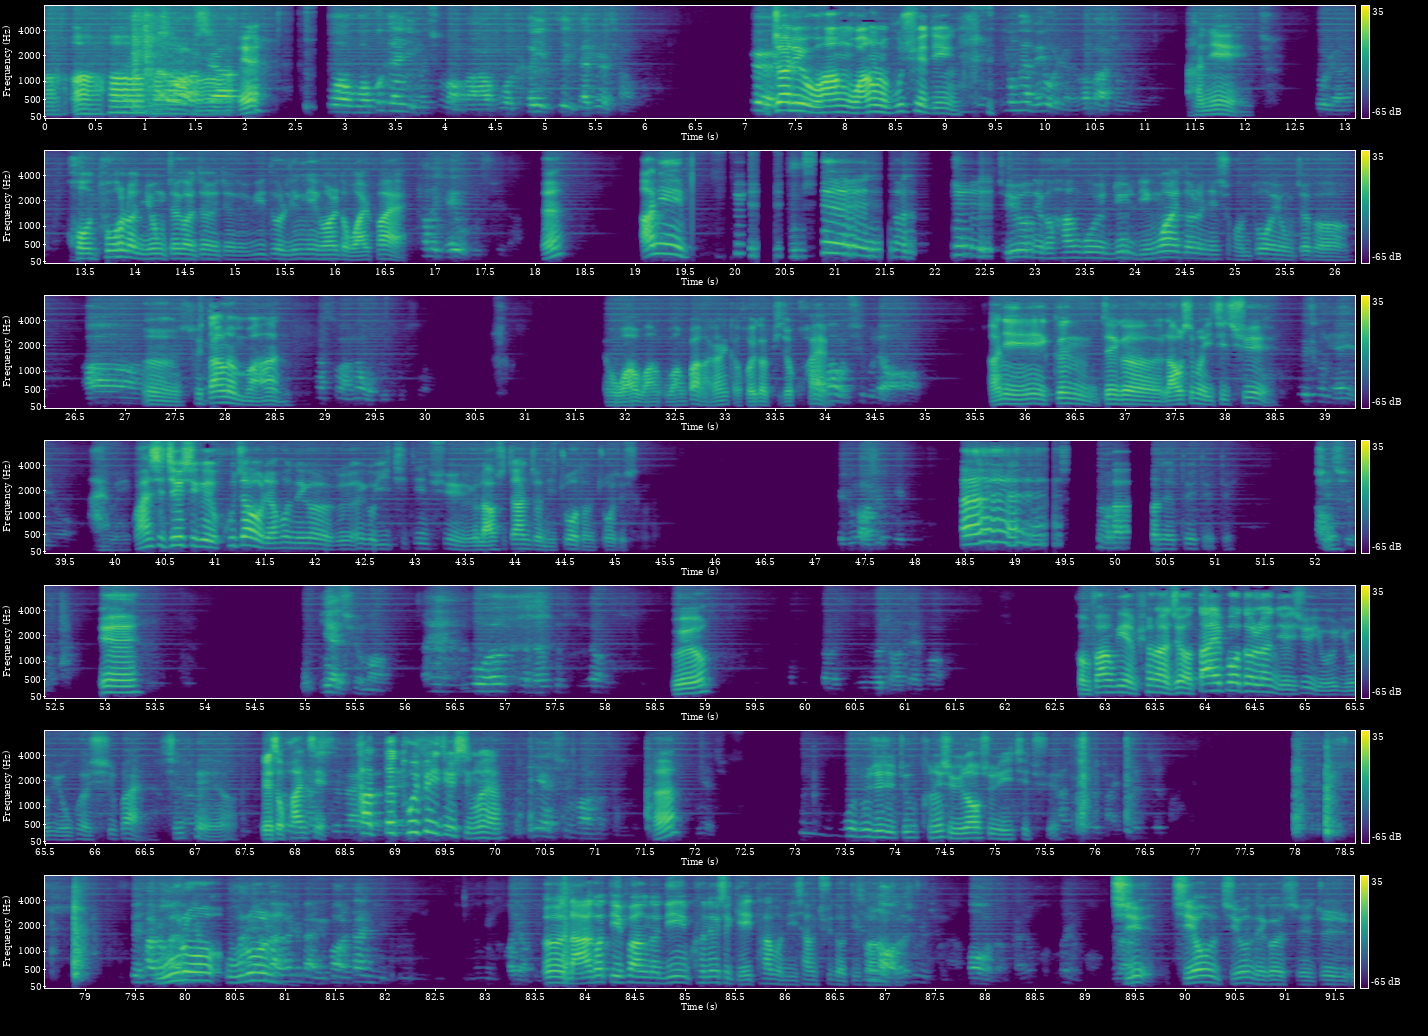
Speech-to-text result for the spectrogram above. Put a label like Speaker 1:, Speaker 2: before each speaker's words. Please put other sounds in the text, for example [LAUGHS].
Speaker 1: 啊啊哈哈！
Speaker 2: 宋老师，
Speaker 1: 哎，
Speaker 2: 我我不跟你们去网吧，我可以自己在这儿抢网。
Speaker 1: 这里网网络不确定，
Speaker 2: 应该没有人了吧？中午
Speaker 1: 啊，你
Speaker 2: 有人
Speaker 1: 很多了，你用这个这这个一度零零二的 WiFi，
Speaker 2: 他们也有不去的。
Speaker 1: 嗯，啊你不是那是只有那个韩国另另外的人也是很多用这个
Speaker 2: 啊，
Speaker 1: 嗯，所以当然晚。
Speaker 2: 那算了，那我不。宿舍。
Speaker 1: 网网网吧好像回个比较快
Speaker 2: 网。吧我去不了，
Speaker 1: 아니 跟这个老师们一起去。
Speaker 2: 未成年也有。
Speaker 1: 哎，没关系，就是个护照，然后那个那个一起进去，老师站着，你坐等坐就行了。
Speaker 2: 给朱老师陪同，
Speaker 1: 哎，对对对对，
Speaker 2: 那我去吧。
Speaker 1: 예.
Speaker 2: 你也去吗？哎，我可能不需要，
Speaker 1: 왜요? 很方便，편하죠. 다이버들은 예시 요, 요, 요거 실패, 실패예요. 그래서 환치. 他的退费就行了呀。
Speaker 2: 你也去吗？
Speaker 1: 啊？
Speaker 2: 你也去？
Speaker 1: 我估计就可能是于老师一起去。
Speaker 2: 他说是百分之百。对，他说
Speaker 1: 无论无论
Speaker 2: 百分之百给报了，但是你你你你考点儿。
Speaker 1: 呃，哪个地方呢？你可能是给他们你想去的地
Speaker 2: 青岛
Speaker 1: 方。
Speaker 2: 的是不是挺难报的？感觉好多人报。
Speaker 1: 只只有只有那个是就是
